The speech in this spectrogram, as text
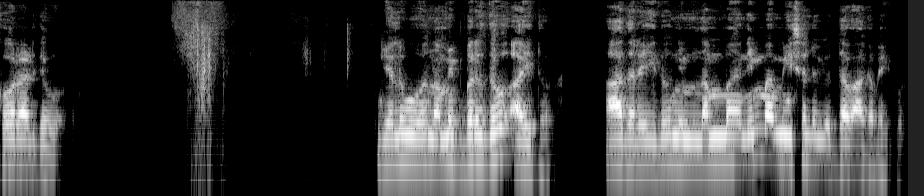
ಹೋರಾಡಿದೆವು. ಗೆಲುವು ನಮ್ಮಿಬ್ಬರದೂ ಆಯಿತು. ಆದರೆ ಇದು ನಿಮ್ಮ ನಮ್ಮ, ನಿಮ್ಮ ಮೀಸಲು ಯುದ್ಧವಾಗಬೇಕು.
